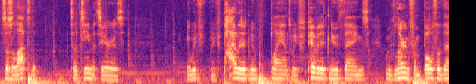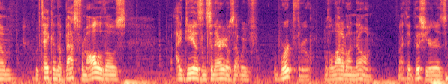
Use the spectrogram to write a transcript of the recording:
this says a lot to the to the team that's here. Is you know, we've we've piloted new plans, we've pivoted new things, we've learned from both of them. We've taken the best from all of those ideas and scenarios that we've worked through with a lot of unknown. I think this year is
